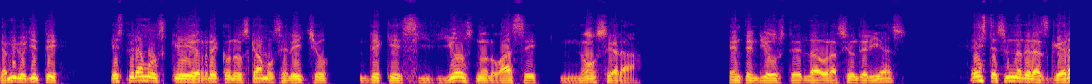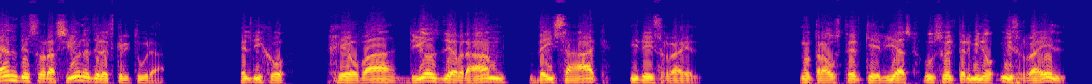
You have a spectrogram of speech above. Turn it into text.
Y amigo oyente, esperamos que reconozcamos el hecho de que si Dios no lo hace, no se hará. ¿Entendió usted la oración de Elías? Esta es una de las grandes oraciones de la Escritura. Él dijo, Jehová, Dios de Abraham, de Isaac y de Israel. Notará usted que Elías usó el término Israel,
